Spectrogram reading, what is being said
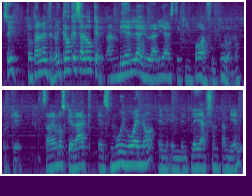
Sí, totalmente, ¿no? Y creo que es algo que también le ayudaría a este equipo a futuro, ¿no? Porque Sabemos que Dak es muy bueno en, el play action también,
